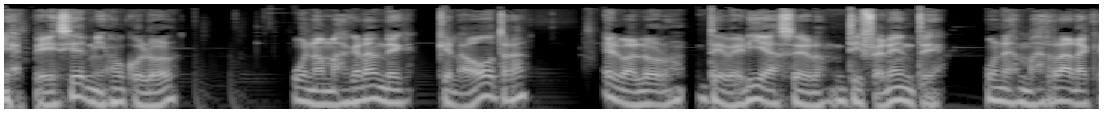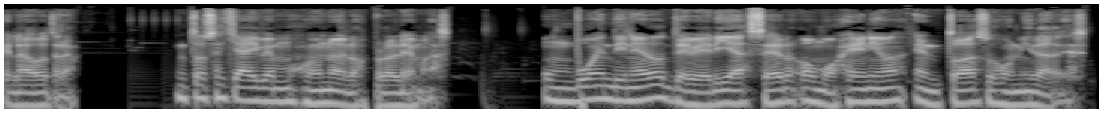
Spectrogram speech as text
especie, el mismo color, una más grande que la otra, el valor debería ser diferente. Una es más rara que la otra. Entonces ya ahí vemos uno de los problemas un buen dinero debería ser homogéneo en todas sus unidades.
